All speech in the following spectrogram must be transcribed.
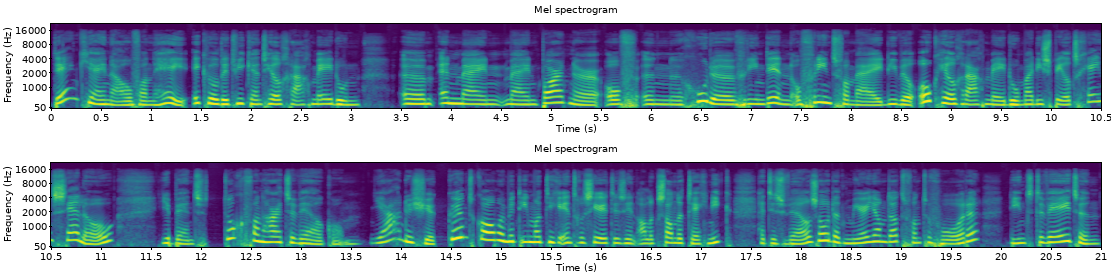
Denk jij nou van, hé, hey, ik wil dit weekend heel graag meedoen um, en mijn, mijn partner of een goede vriendin of vriend van mij, die wil ook heel graag meedoen, maar die speelt geen cello. Je bent toch van harte welkom. Ja, dus je kunt komen met iemand die geïnteresseerd is in Alexander Techniek. Het is wel zo dat Mirjam dat van tevoren dient te weten.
